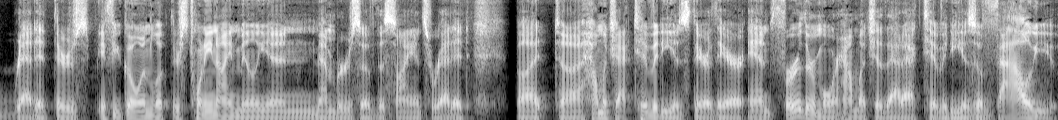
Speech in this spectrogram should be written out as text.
Reddit. There's, if you go and look, there's 29 million members of the science Reddit, but uh, how much activity is there there? And furthermore, how much of that activity is of value?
